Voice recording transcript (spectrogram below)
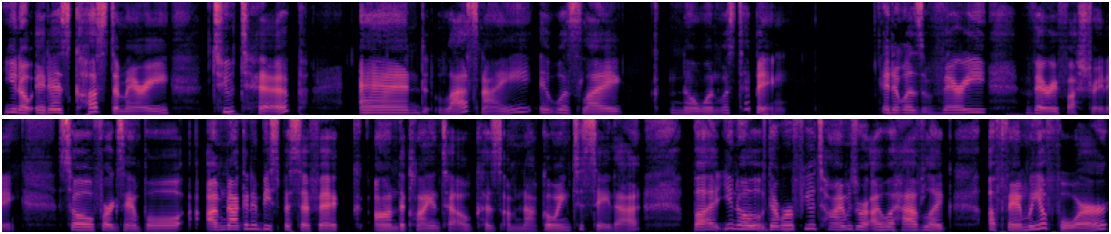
You know, it is customary to tip. And last night it was like no one was tipping. And it was very, very frustrating. So, for example, I'm not going to be specific on the clientele because I'm not going to say that. But, you know, there were a few times where I would have like a family of four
